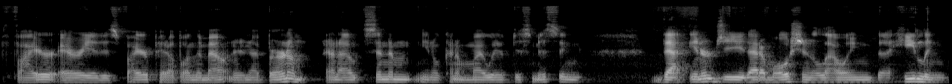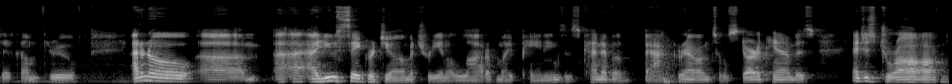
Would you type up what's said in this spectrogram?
fire area, this fire pit up on the mountain, and I'd burn them. And I would send them, you know, kind of my way of dismissing that energy, that emotion, allowing the healing to come through. I don't know. Um, I, I, use sacred geometry in a lot of my paintings. It's kind of a background. So I'll start a canvas and just draw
